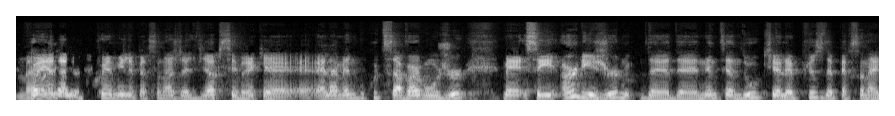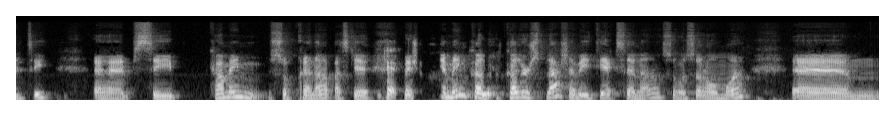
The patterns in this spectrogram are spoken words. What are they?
Ben oui, elle, a beaucoup aimé le personnage d'Olivia, puis c'est vrai qu'elle amène beaucoup de saveur au jeu. Mais c'est un des jeux de, Nintendo qui a le plus de personnalité. Euh, puis c'est quand même surprenant parce que, mais je trouve que même Color, Splash avait été excellent selon moi. Euh,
